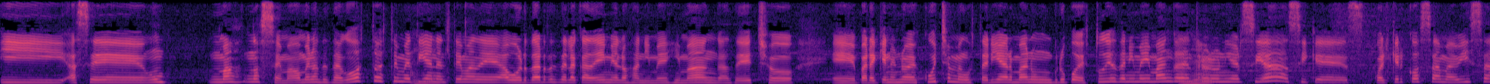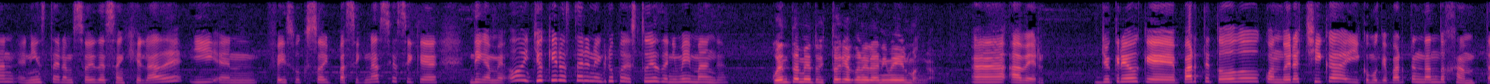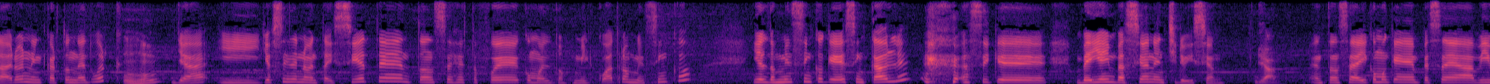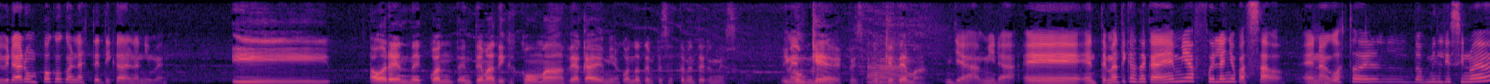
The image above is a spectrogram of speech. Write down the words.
Y hace un, más, no sé, más o menos desde agosto estoy metida en Ujú. el tema de abordar desde la academia los animes y mangas. De hecho, eh, para quienes nos escuchan, me gustaría armar un grupo de estudios de anime y manga dentro de la universidad, así que cualquier cosa me avisan. En Instagram soy Desangelade y en Facebook soy Paz Ignacia, así que díganme, oh, yo quiero estar en el grupo de estudios de anime y manga. Cuéntame tu historia con el anime y el manga. Ah, a ver, yo creo que parte todo cuando era chica y como que parten dando Hamtaro en el Cartoon Network. Ya, y yo soy del 97, entonces esto fue como el 2004, 2005. Y el 2005 quedé sin cable, así que veía Invasión en Chilevisión. Ya. Entonces ahí como que empecé a vibrar un poco con la estética del anime. Y ahora en, en temáticas como más de academia, ¿cuándo te empezaste a meter en eso? ¿Y Me- con qué? espe- ¿Con qué Ah, tema? Ya, mira, eh, en temáticas de academia fue el año pasado, en agosto del 2019,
